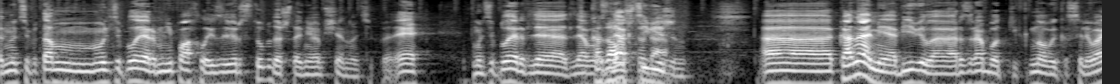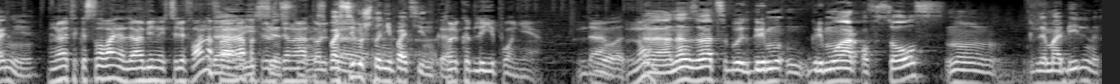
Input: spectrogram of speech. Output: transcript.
э, ну, типа, там мультиплеером не пахло из-за версту, потому что они вообще, ну, типа, э, мультиплеер для, для, для Казалось, что Activision. Konami объявила о разработке новой Castlevania. Ну, это Castlevania для мобильных телефонов, Да, а она подтверждена только... Спасибо, что не потинка. Только для Японии. Да. Вот. Ну, А, Она называться будет Grimoire of Souls, ну, для мобильных.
